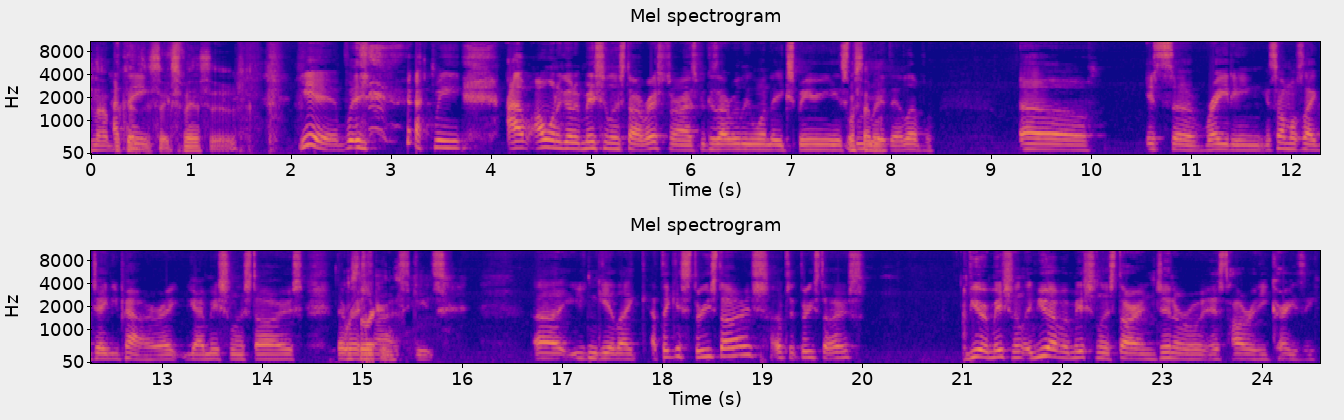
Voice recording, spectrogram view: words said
Not because think- it's expensive. yeah, but I mean, I, I want to go to Michelin star restaurants because I really want to experience What's food that at that level. Uh, it's a rating. It's almost like JD Power, right? You got Michelin stars. The What's the restaurants gets. Uh, you can get like I think it's three stars, up to three stars. If you're a Michelin, if you have a Michelin star in general, it's already crazy.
